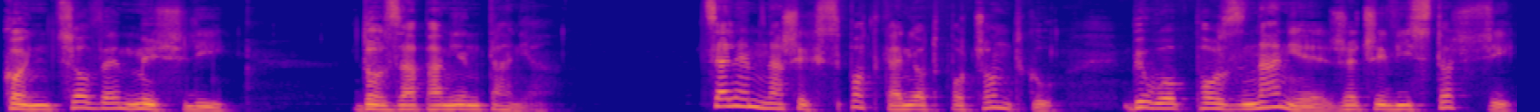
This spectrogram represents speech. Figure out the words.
końcowe myśli do zapamiętania. Celem naszych spotkań od początku było poznanie rzeczywistości,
